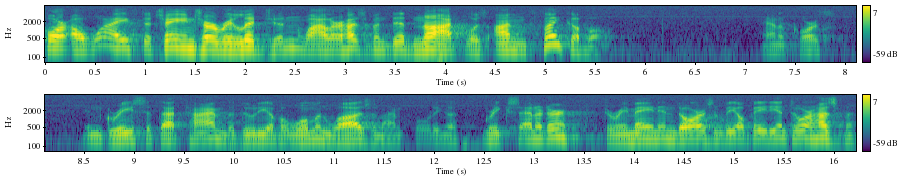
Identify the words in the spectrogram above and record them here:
for a wife to change her religion while her husband did not was unthinkable. And of course, in Greece at that time, the duty of a woman was, and I'm quoting a Greek senator, to remain indoors and be obedient to her husband.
